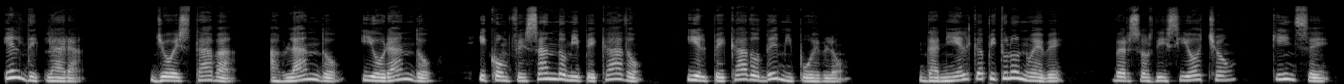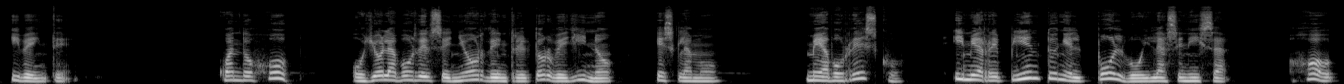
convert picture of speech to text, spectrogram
Él declara, yo estaba hablando y orando y confesando mi pecado y el pecado de mi pueblo. Daniel capítulo 9, versos 18, 15 y 20. Cuando Job oyó la voz del Señor de entre el torbellino, exclamó, Me aborrezco y me arrepiento en el polvo y la ceniza. Job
